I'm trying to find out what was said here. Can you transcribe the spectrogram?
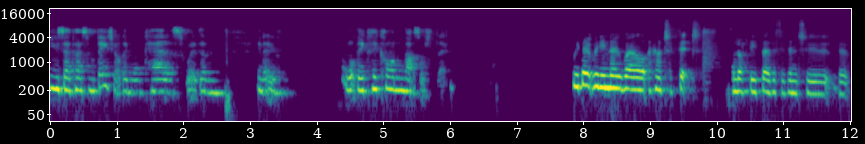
use their personal data? Are they more careless with, um, you know, what they click on, that sort of thing? We don't really know well how to fit a lot of these services into the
